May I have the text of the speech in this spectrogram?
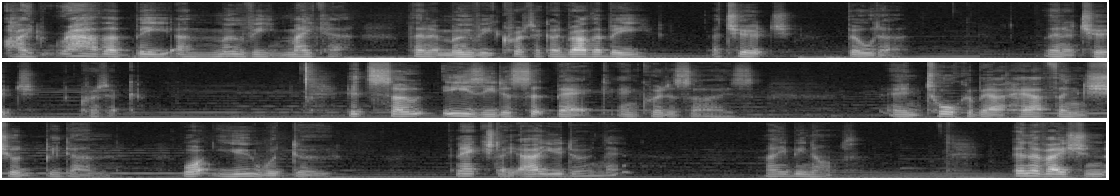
I'd rather be a movie maker than a movie critic. I'd rather be a church builder than a church critic. It's so easy to sit back and criticize and talk about how things should be done, what you would do. And actually, are you doing that? Maybe not. Innovation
